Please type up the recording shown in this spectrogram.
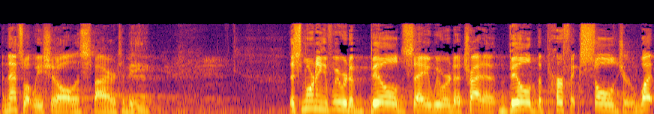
And that's what we should all aspire to be. This morning, if we were to build, say, we were to try to build the perfect soldier, what,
